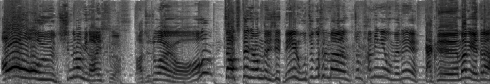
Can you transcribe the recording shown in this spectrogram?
어어 시느러미 나이스. 아주 좋아요. 자 어쨌든 여러분들 이제 내일 오즈구슬만 좀 파밍해 오면은 깔끔하게 얘들아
